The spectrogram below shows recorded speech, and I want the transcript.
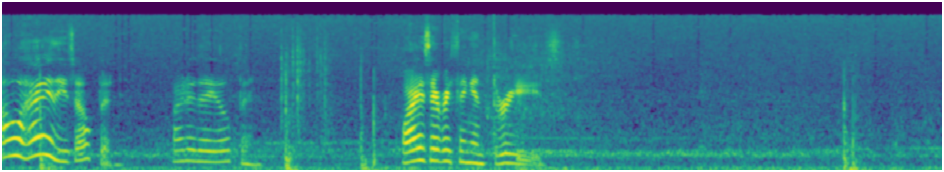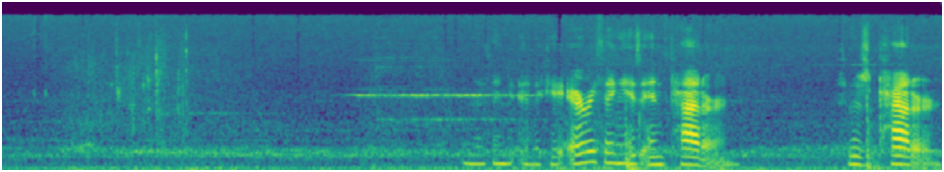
Oh, hey, these open. Why do they open? Why is everything in threes? Nothing to indicate. Everything is in pattern. So there's a pattern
